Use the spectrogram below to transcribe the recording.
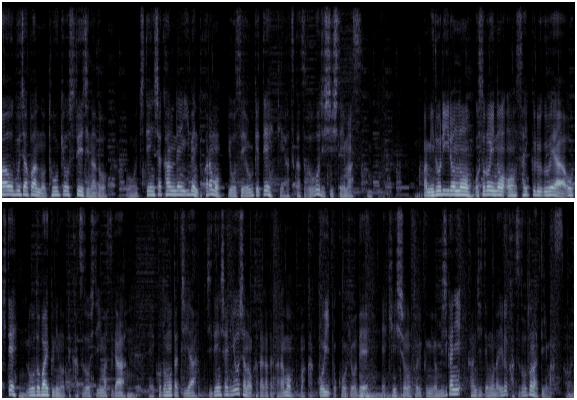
アーオブジャパンの東京ステージなど自転車関連イベントからも要請を受けて啓発活動を実施しています、うん、緑色のお揃いのおサイクルウェアを着てうん。ロードバイクに乗って活動していますが、えー子どもたちや自転車利用者の方々からも、まあ、かっこいいと好評で、うん。えー警視庁の取り組みを身近に感じてもらえる活動となっています。はい、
